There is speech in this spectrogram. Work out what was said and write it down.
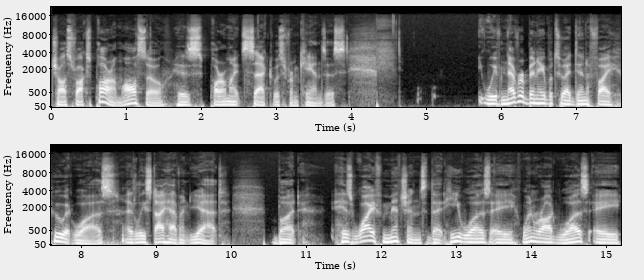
Charles Fox Parham also, his Parhamite sect was from Kansas we've never been able to identify who it was. At least I haven't yet. But his wife mentions that he was a Winrod was a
